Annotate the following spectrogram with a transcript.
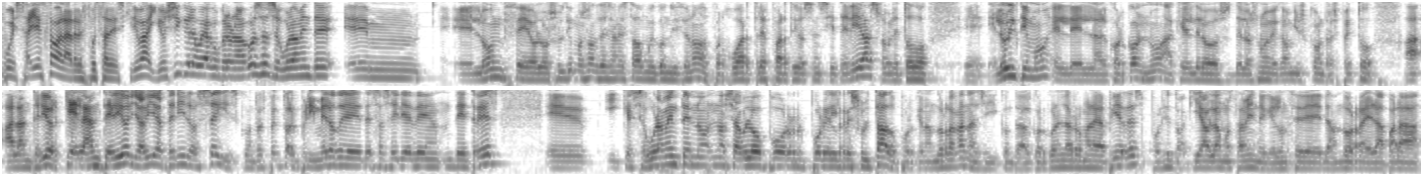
Pues ahí estaba la respuesta de Escriba. Yo sí que le voy a comprar una cosa. Seguramente eh, el 11 o los últimos 11 han estado muy condicionados por jugar tres partidos en siete días. Sobre todo eh, el último, el del Alcorcón, ¿no? Aquel de los, de los nueve cambios con respecto al anterior. Que el anterior ya había tenido seis con respecto al primero de, de esa serie de, de tres. Eh, y que seguramente no, no, se habló por, por el resultado, porque en Andorra ganas y contra el Alcorcón en la Romareda pierdes. Por cierto, aquí hablamos también de que el 11 de, Andorra era para,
